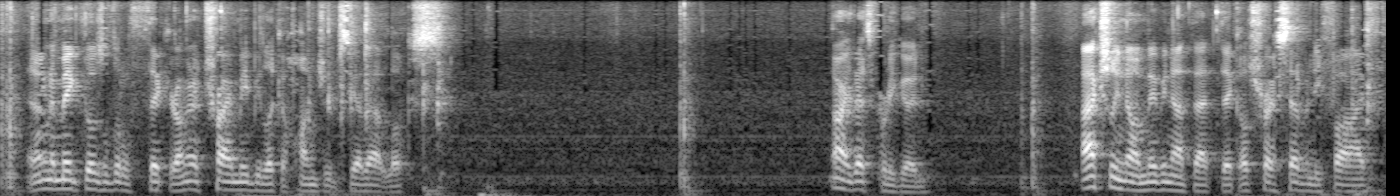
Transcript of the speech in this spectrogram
And I'm going to make those a little thicker. I'm going to try maybe like 100, see how that looks. Alright, that's pretty good. Actually, no, maybe not that thick. I'll try 75.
